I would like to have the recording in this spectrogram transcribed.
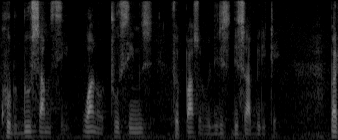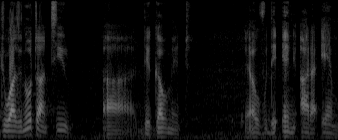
could do something, one or two things for a person with this disability. But it was not until uh, the government of the NRM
